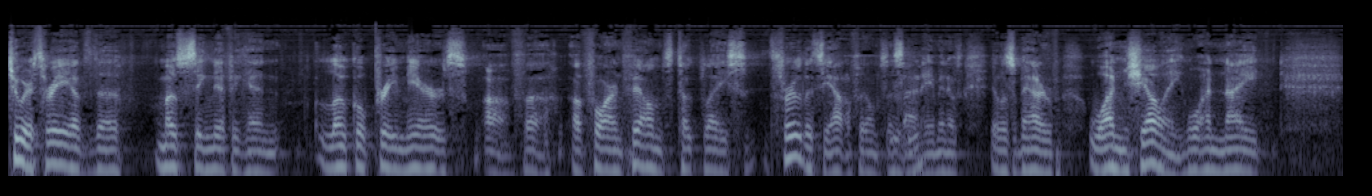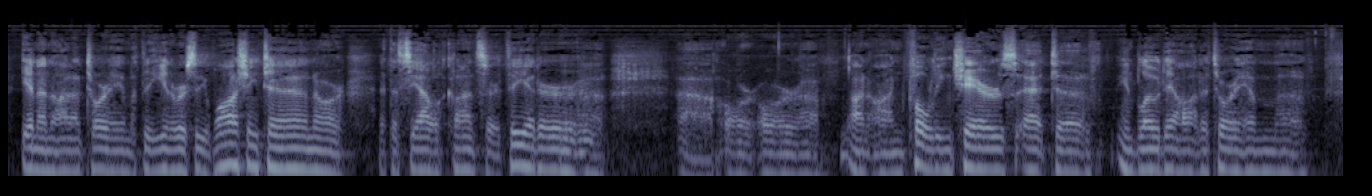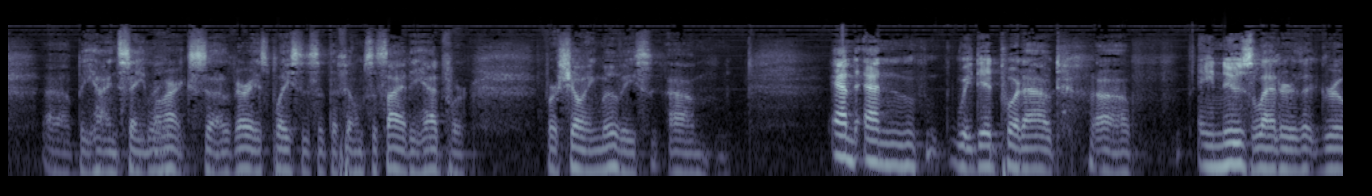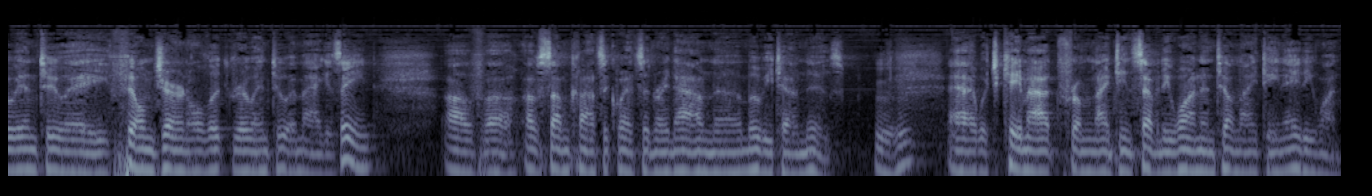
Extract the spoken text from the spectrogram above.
two or three of the most significant local premieres of uh, of foreign films took place through the Seattle Film Society. I mean, it was it was a matter of one showing, one night in an auditorium at the University of Washington or at the Seattle Concert Theater. Uh, uh, or or uh, on on folding chairs at uh, in Bloedel Auditorium uh, uh, behind St. Mark's, uh, various places that the Film Society had for for showing movies. Um, and and we did put out uh, a newsletter that grew into a film journal that grew into a magazine of uh, of some consequence and renown, uh, Movietown News, uh, which came out from 1971 until 1981.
